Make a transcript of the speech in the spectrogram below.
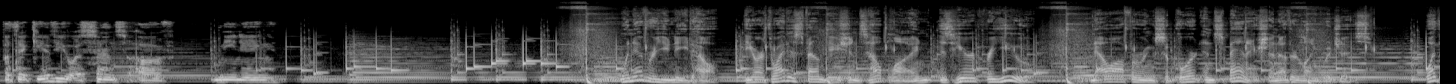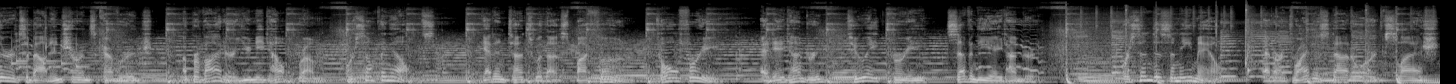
but that give you a sense of meaning. Whenever you need help, the Arthritis Foundation's helpline is here for you, now offering support in Spanish and other languages. Whether it's about insurance coverage, a provider you need help from, or something else, get in touch with us by phone, toll free at 800 283 7800 or send us an email at arthritis.org slash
